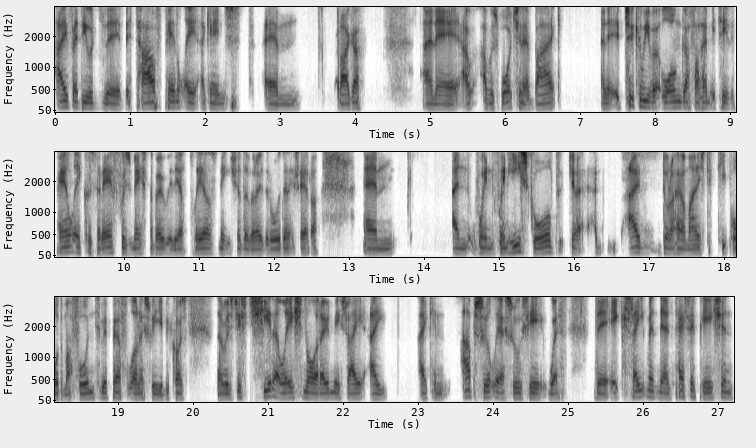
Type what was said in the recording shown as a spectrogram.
I videoed the the Tav penalty against um, Braga, and uh, I, I, was watching it back, and it, it, took a wee bit longer for him to take the penalty because the ref was messing about with their players, making sure they were out the road and etc. Um, and when when he scored, you know, I, I, don't know how I managed to keep hold of my phone. To be perfectly honest with you, because there was just sheer elation all around me. So I, I I can absolutely associate with the excitement, the anticipation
